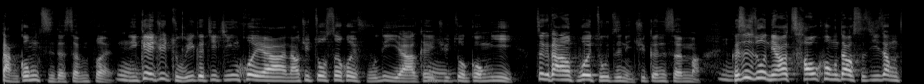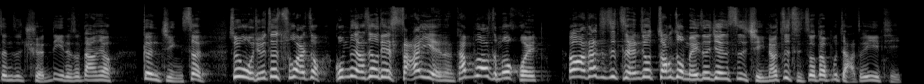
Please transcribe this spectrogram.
党公职的身份。你可以去组一个基金会啊，然后去做社会福利啊，可以去做公益，这个当然不会阻止你去更生嘛。可是如果你要操控到实际上政治权力的时候，当然要。更谨慎，所以我觉得这出来之后，国民党是有点傻眼了，他不知道怎么回啊，他只是只能就装作没这件事情，然后自此之后他不打这个议题，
